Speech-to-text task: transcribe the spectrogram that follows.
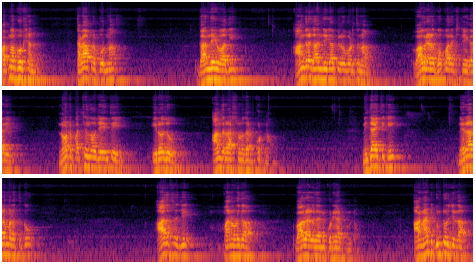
పద్మభూషణ్ కళాప్రపూర్ణ గాంధీవాది ఆంధ్ర గాంధీగా పిలువబడుతున్న వాగునేల గోపాలకృష్ణయ్య గారి నూట పద్దెనిమిదవ జయంతి ఈరోజు ఆంధ్ర రాష్ట్రంలో జరుపుకుంటున్నాం. నిజాయితీకి నిరాడంబరతకు ఆదర్శ మానవుడిగా వాగులాల గారిని కొనియాడుకుంటాం. ఆనాటి గుంటూరు జిల్లా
